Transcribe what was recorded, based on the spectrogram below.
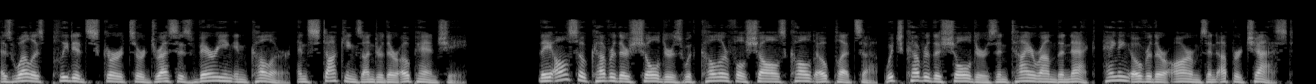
as well as pleated skirts or dresses varying in color, and stockings under their opanci. They also cover their shoulders with colorful shawls called opletsa, which cover the shoulders and tie around the neck, hanging over their arms and upper chest.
